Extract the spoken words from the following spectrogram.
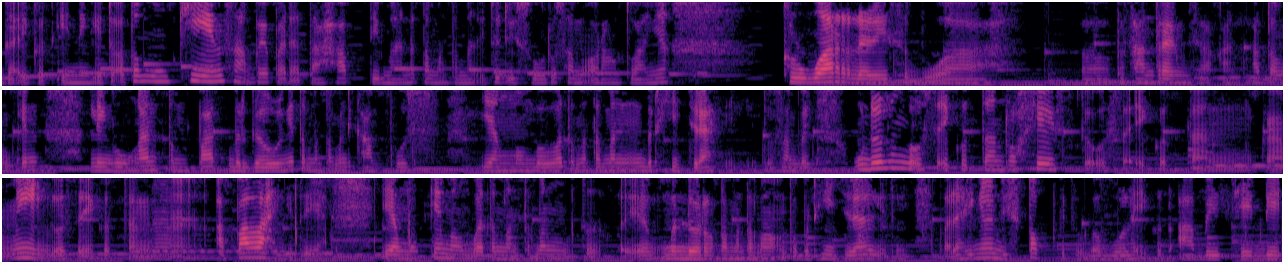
gak ikut ini gitu. Atau mungkin sampai pada tahap di mana teman-teman itu disuruh sama orang tuanya keluar dari sebuah uh, pesantren misalkan atau mungkin lingkungan tempat bergaulnya teman-teman di kampus yang membawa teman-teman berhijrah gitu. Sampai udah lo nggak usah ikutan rohis nggak usah ikutan kami nggak usah ikutan uh, apalah gitu ya. Yang mungkin membuat teman-teman ya, mendorong teman-teman untuk berhijrah gitu. Pada akhirnya di stop gitu gak boleh ikut A B C D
